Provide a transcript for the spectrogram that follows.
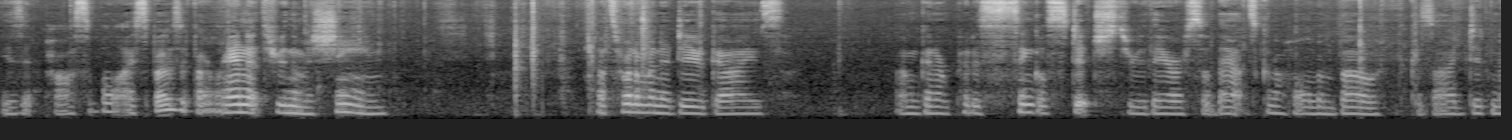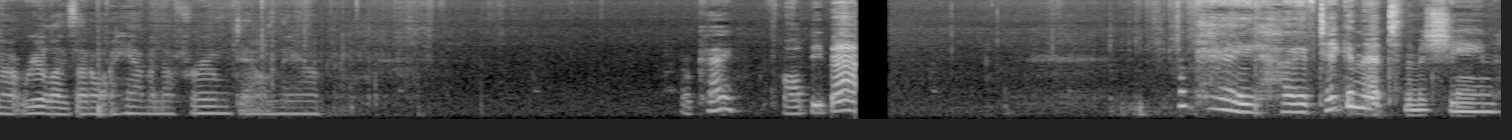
Is it possible? I suppose if I ran it through the machine, that's what I'm going to do, guys. I'm going to put a single stitch through there, so that's going to hold them both, because I did not realize I don't have enough room down there. Okay, I'll be back. Okay, I have taken that to the machine.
